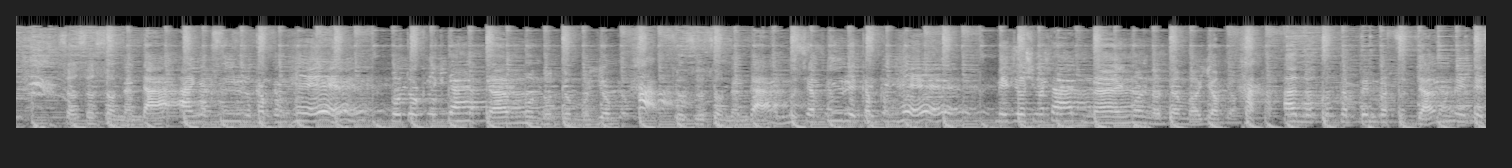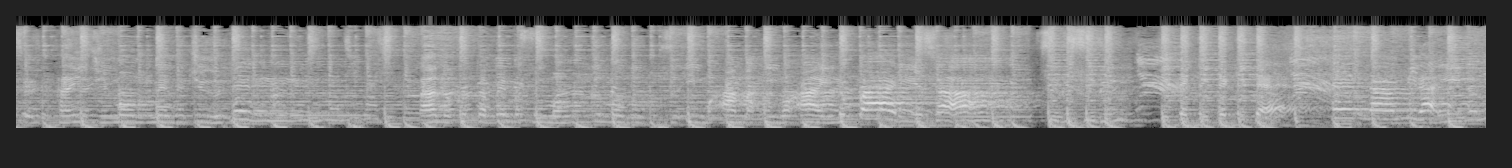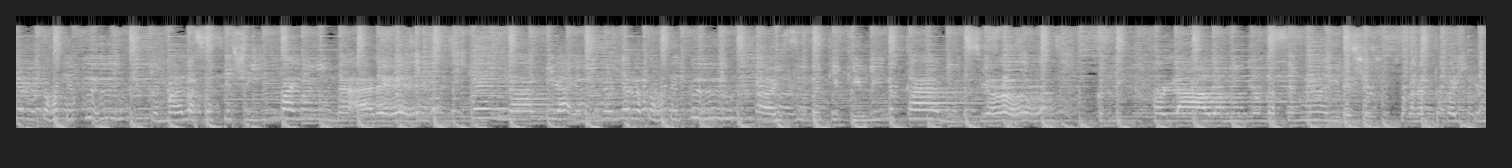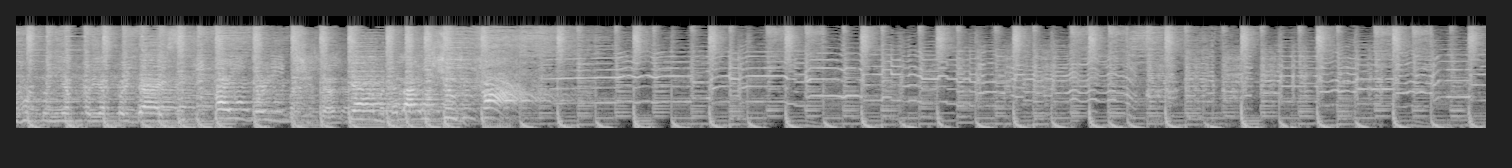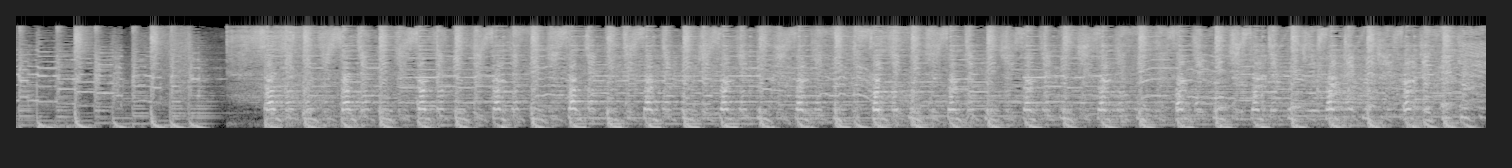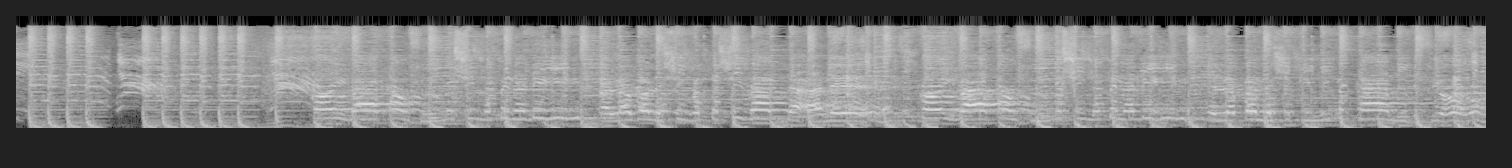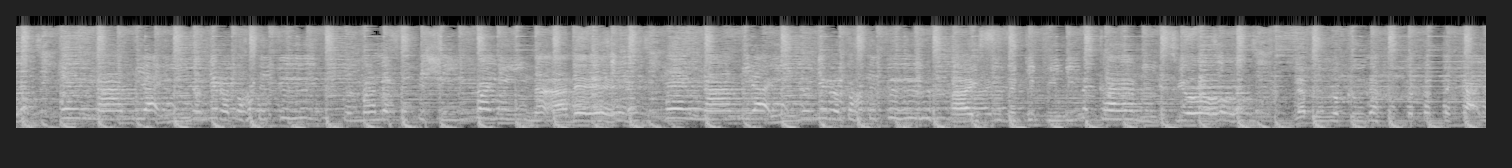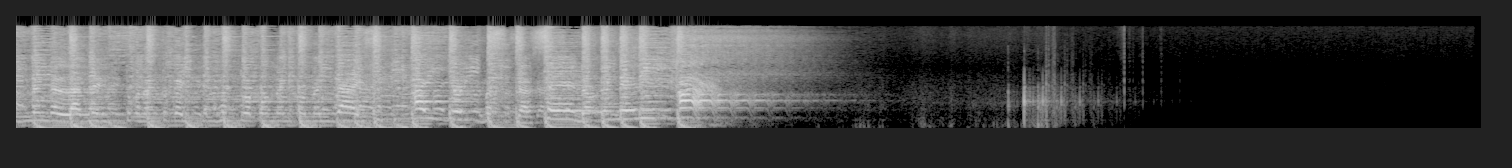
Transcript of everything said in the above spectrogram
そうそうそうなんだ暗躍するのカムカムヘ冒涜的だったものどもよはそうそうそうなんだむしゃぶれカムカムヘ目上しはたくないものどもよはあの子食べますダメです腹一問目の中年あの子食べます文句も酸いも甘いも愛のバリエさ。canción. Kalau aminyo ngasengai desyo Tukanan tukay kem hundunyam pariyak paridai 私は誰？恋はカオスのしもべなり選ばれし君の神ですよ。変な未来のニョロとホテプ困らせて神話になれ。変な未来のニョロとホテプ愛すべき君の神ですよ。ラブロックがふと戦いながらねとかなんとか言っても本当はこんなにこんなに大好き。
